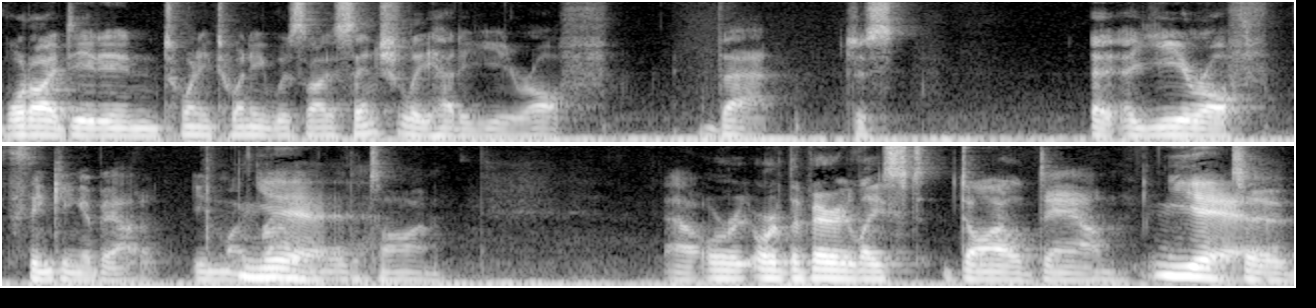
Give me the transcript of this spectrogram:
what i did in 2020 was i essentially had a year off that just a, a year off thinking about it in my brain Yeah. all the time uh, or, or at the very least dialed down Yeah. to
